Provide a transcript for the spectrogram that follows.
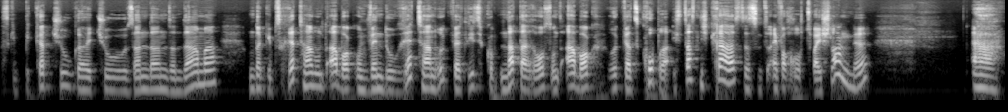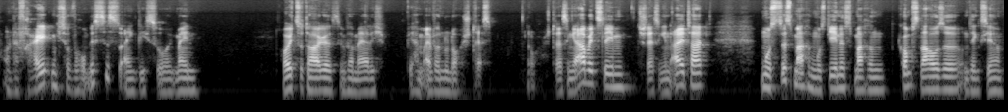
es gibt Pikachu, Raichu, Sandan, Sandama und dann gibt es Rettan und Arbok. Und wenn du Rettan rückwärts liest, kommt Natta raus und Arbok rückwärts Cobra. Ist das nicht krass? Das sind einfach auch zwei Schlangen, ne? Ah, und da frage ich mich so, warum ist das so eigentlich so? Ich meine, heutzutage, sind wir mal ehrlich, wir haben einfach nur noch Stress. So, stressigen Arbeitsleben, stressigen Alltag, musst das machen, musst jenes machen, kommst nach Hause und denkst dir,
